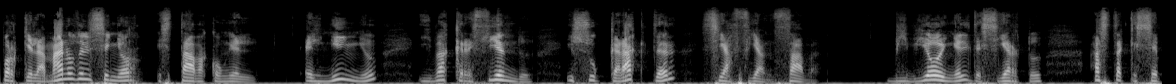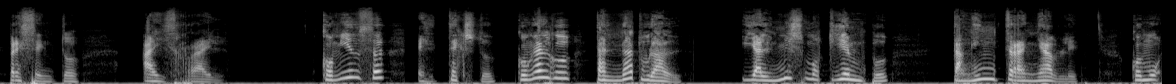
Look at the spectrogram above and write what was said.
porque la mano del Señor estaba con él. El niño iba creciendo y su carácter se afianzaba. Vivió en el desierto hasta que se presentó a Israel. Comienza el texto con algo tan natural y al mismo tiempo tan entrañable como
